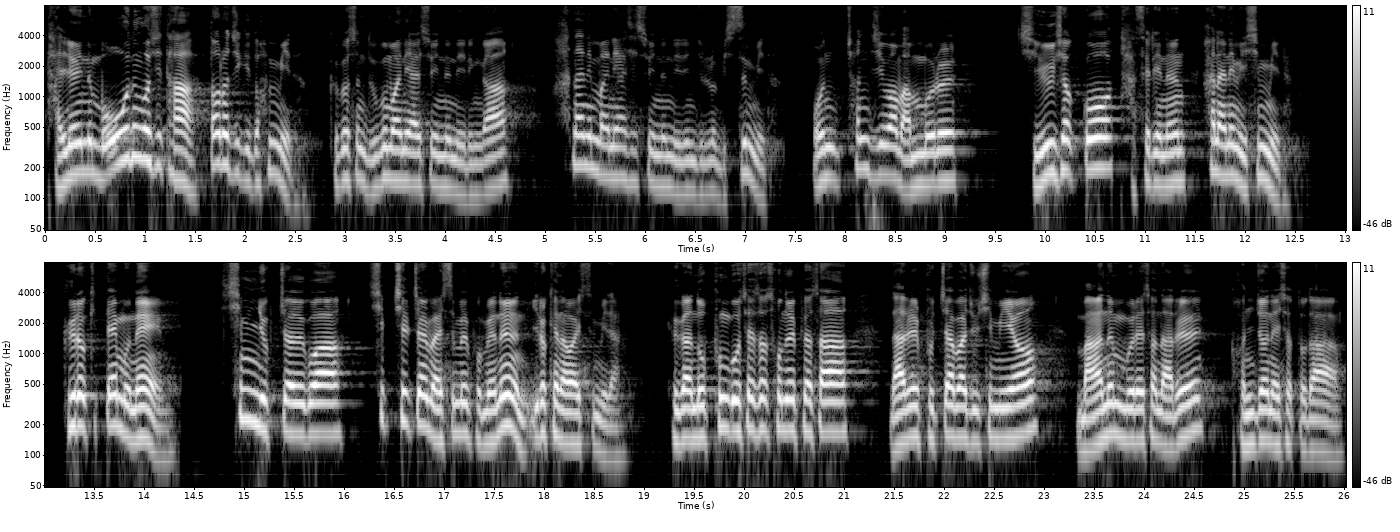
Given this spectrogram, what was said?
달려있는 모든 것이 다 떨어지기도 합니다. 그것은 누구만이 할 수 있는 일인가? 하나님만이 하실 수 있는 일인 줄로 믿습니다. 온 천지와 만물을 지으셨고 다스리는 하나님이십니다. 그렇기 때문에 16절과 17절 말씀을 보면은 이렇게 나와 있습니다. 그가 높은 곳에서 손을 펴사 나를 붙잡아 주시며 많은 물에서 나를 건져내셨도다.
